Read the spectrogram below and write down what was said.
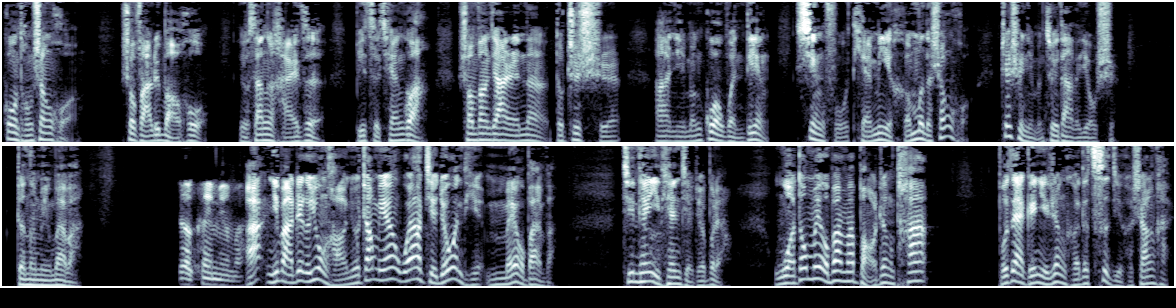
共同生活，受法律保护，有三个孩子，彼此牵挂，双方家人呢都支持，啊，你们过稳定、幸福、甜蜜、和睦的生活，这是你们最大的优势，这能明白吧？这可以明白啊！你把这个用好，你说张明，我要解决问题，没有办法。今天一天解决不了，我都没有办法保证他不再给你任何的刺激和伤害，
